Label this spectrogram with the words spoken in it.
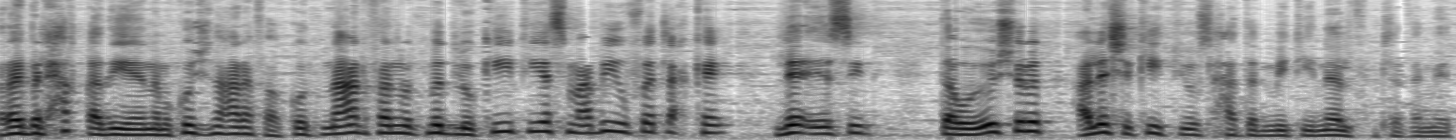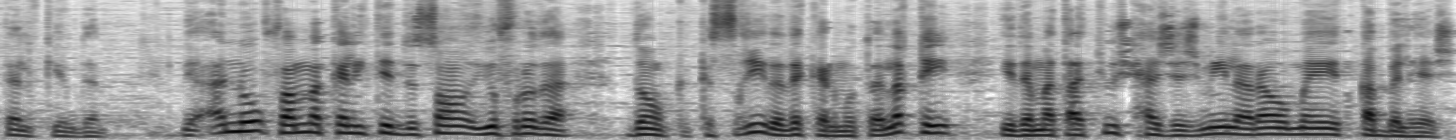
راي بالحق هذه أنا ما كنتش نعرفها. كنت نعرف أنه تمد له kit يسمع به وفات الحكاية. لا يا سيدي تو يشرط علاش kit يوصل حتى ب 200000 و 300000 كي يبدأ؟ لأنه فما qualité de son يفرضها. donc الصغير هذاك المتلقي إذا ما تعطيوش حاجة جميلة راهو ما يتقبلهاش.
